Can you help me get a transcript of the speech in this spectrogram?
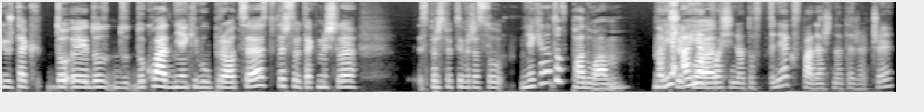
już tak do, e, do, do, dokładnie, jaki był proces, to też sobie tak myślę z perspektywy czasu, jak ja na to wpadłam? Na a, ja, a jak właśnie na to, jak wpadasz na te rzeczy?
